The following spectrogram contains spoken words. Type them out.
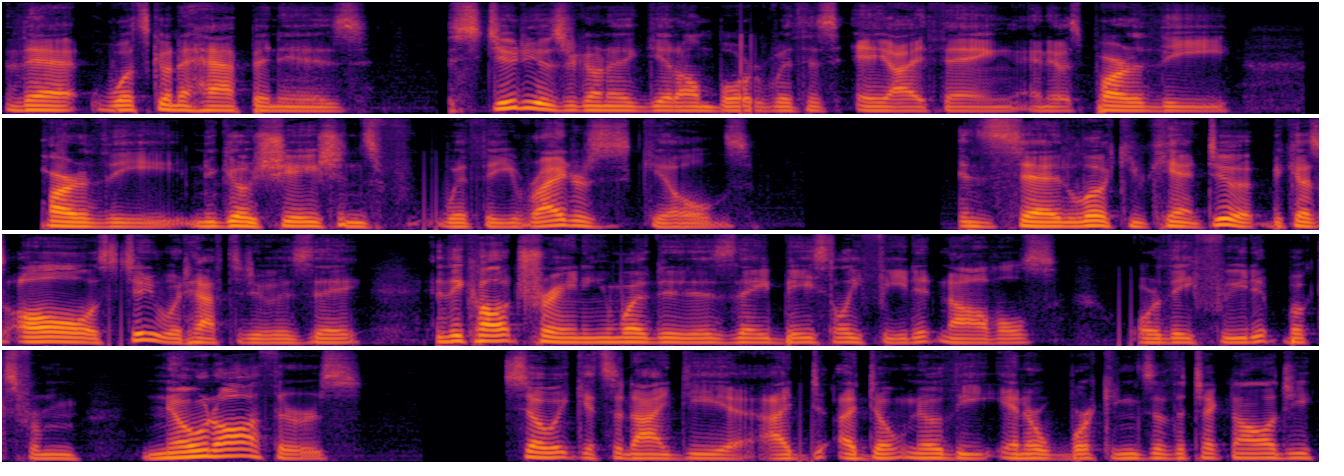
that what's going to happen is studios are going to get on board with this AI thing, and it was part of the part of the negotiations with the writers guilds, and said, "Look, you can't do it because all a studio would have to do is they and they call it training. And what it is, they basically feed it novels or they feed it books from known authors." So it gets an idea. I, I don't know the inner workings of the technology,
